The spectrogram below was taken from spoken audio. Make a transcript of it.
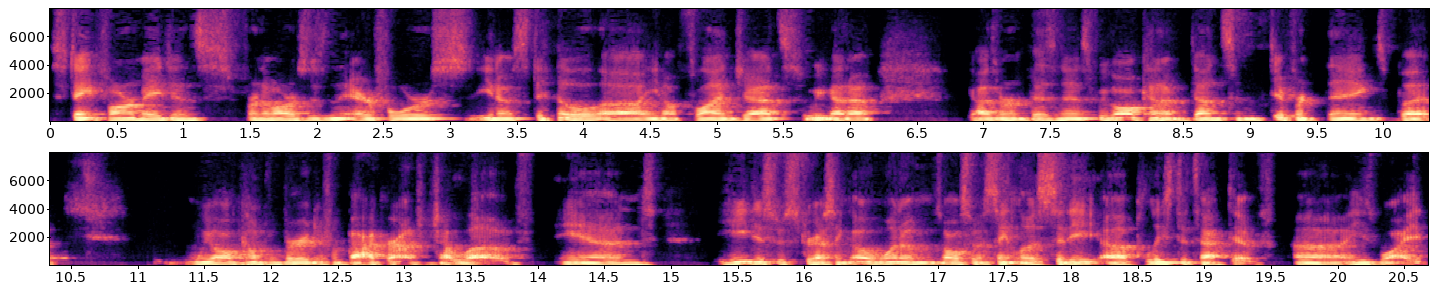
state farm agents friend of ours is in the air force you know still uh, you know flying jets we got a guys are in business we've all kind of done some different things but we all come from very different backgrounds which i love and he just was stressing oh one of them is also a st louis city uh, police detective uh, he's white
